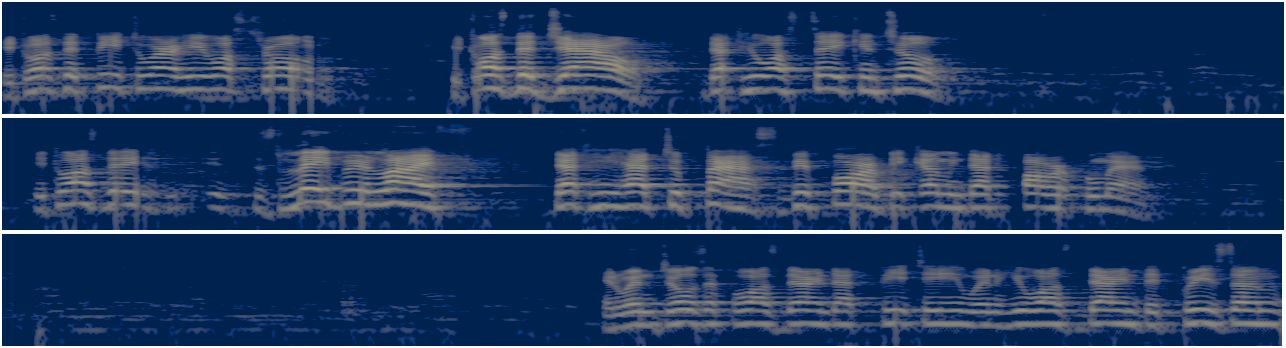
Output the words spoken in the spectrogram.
It was the pit where he was thrown. It was the jail that he was taken to. It was the slavery life that he had to pass before becoming that powerful man. And when Joseph was there in that pit, when he was there in the prison,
